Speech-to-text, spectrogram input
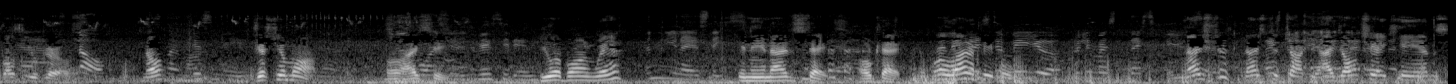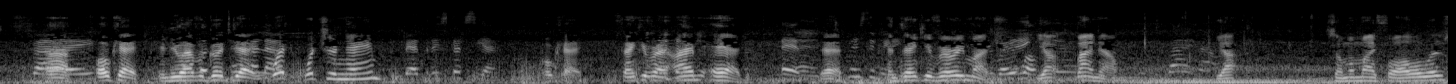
both you girls. No. No? Just me. Just your mom. Oh, I see. Visiting You were born where? In the United States. In the United States. Okay. Well, a lot of nice people. to meet you. Really nice, nice to meet you. Nice to nice to talk to you. I don't shake hands. Bye. Uh, okay, and you have a good day. What what's your name? Beatriz Garcia. Okay. Thank you very much. I'm Ed. Ed. Ed. Nice to meet And thank you very much. You're very welcome. Yeah, bye now. Bye now. Yeah. Some of my followers,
